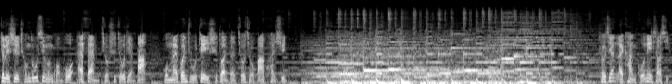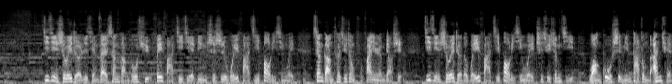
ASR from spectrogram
这里是成都新闻广播 FM 九十九点八，我们来关注这一时段的九九八快讯。首先来看国内消息，激进示威者日前在香港多区非法集结并实施违法及暴力行为。香港特区政府发言人表示，激进示威者的违法及暴力行为持续升级，罔顾市民大众的安全。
